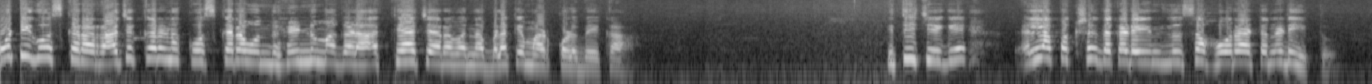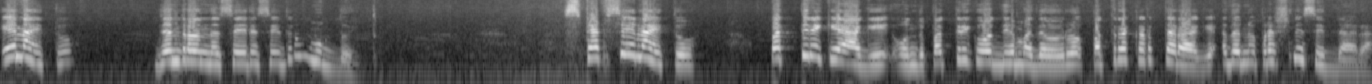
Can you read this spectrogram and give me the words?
ಓಟಿಗೋಸ್ಕರ, ರಾಜಕಾರಣಕ್ಕೋಸ್ಕರ ಒಂದು ಹೆಣ್ಣು ಮಗಳ ಅತ್ಯಾಚಾರವನ್ನು ಬಳಕೆ ಮಾಡಿಕೊಳ್ಬೇಕಾ? ಇತ್ತೀಚೆಗೆ ಎಲ್ಲ ಪಕ್ಷದ ಕಡೆಯಿಂದಲೂ ಸಹ ಹೋರಾಟ ನಡೆಯಿತು. ಏನಾಯಿತು? ಜನರನ್ನು ಸೇರಿಸಿದ್ರು ಮುಗ್ದೋಯ್ತು. ಸ್ಟೆಪ್ಸ್ ಏನಾಯಿತು? ಪತ್ರಿಕೆಯಾಗಿ, ಒಂದು ಪತ್ರಿಕೋದ್ಯಮದವರು ಪತ್ರಕರ್ತರಾಗಿ ಅದನ್ನು ಪ್ರಶ್ನಿಸಿದ್ದಾರಾ?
